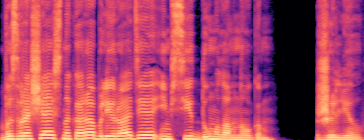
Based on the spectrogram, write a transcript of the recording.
Возвращаясь на корабль Радия, Имсид думал о многом. Жалел.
